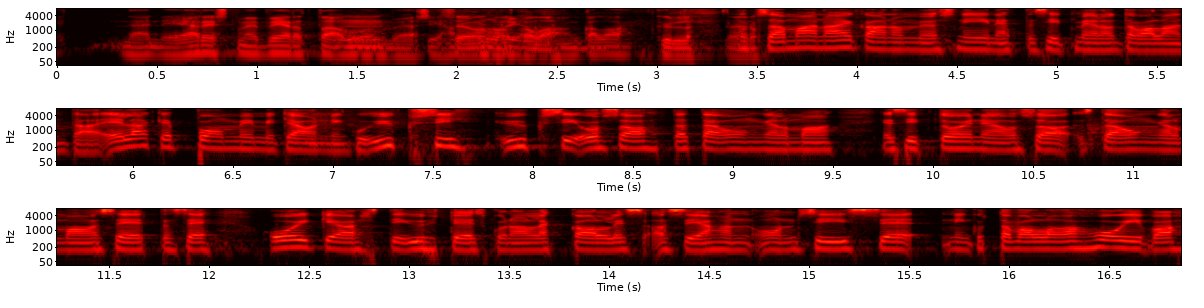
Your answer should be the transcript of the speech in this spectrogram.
että näin järjestelmien vertailu on myös ihan Se on hurjan hankalaa. hankalaa. Kyllä. Mutta samaan aikaan on myös niin, että sitten meillä on tavallaan tämä eläkepommi, mikä on niinku yksi, yksi osa tätä ongelmaa. Ja sitten toinen osa sitä ongelmaa on se, että se oikeasti yhteiskunnalle kallis asiahan on siis se niinku tavallaan hoiva,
